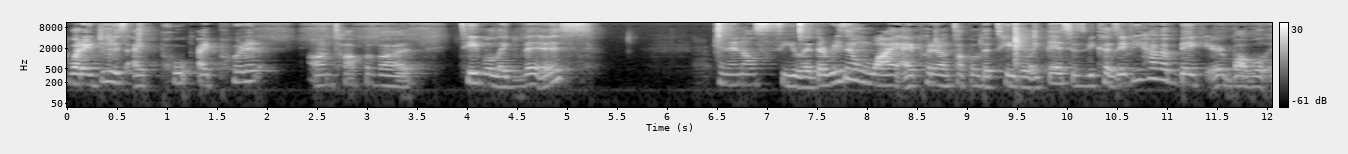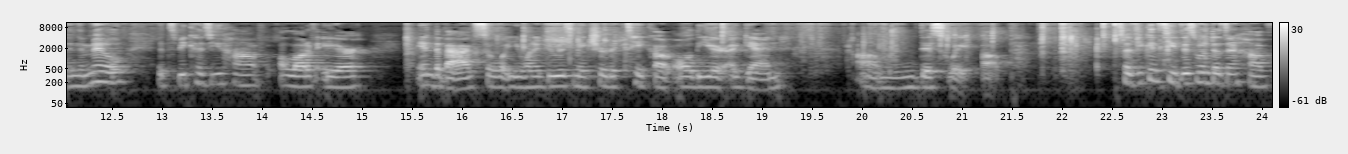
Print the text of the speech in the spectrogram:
what I do is I, pour, I put it on top of a table like this and then I'll seal it. The reason why I put it on top of the table like this is because if you have a big air bubble in the middle, it's because you have a lot of air in the bag. So what you wanna do is make sure to take out all the air again um, this way up. So as you can see, this one doesn't have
